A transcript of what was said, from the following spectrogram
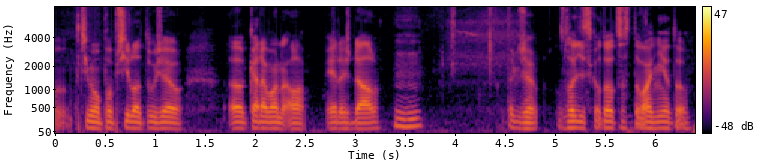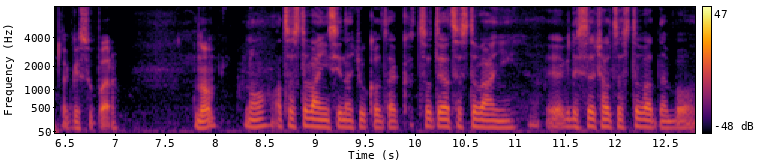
uh, přímo po příletu, že jo, uh, karavan a jedeš dál. mhm. Takže z hlediska toho cestování je to taky super. No, No a cestování si naťukl, tak co ty a cestování? Kdy jsi začal cestovat, nebo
